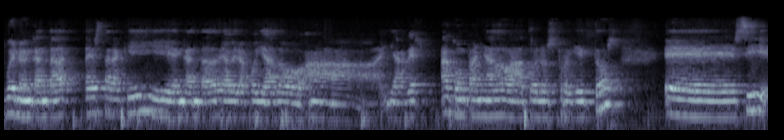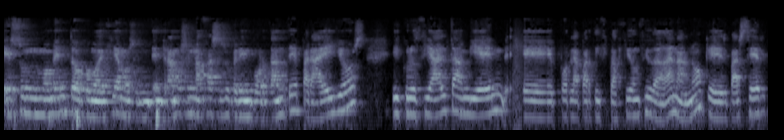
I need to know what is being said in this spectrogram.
Bueno, encantada de estar aquí y encantada de haber apoyado a, y acompañado a todos los proyectos. Eh, sí, es un momento, como decíamos, entramos en una fase súper importante para ellos y crucial también eh, por la participación ciudadana, ¿no? que va a ser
